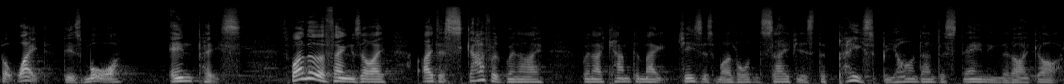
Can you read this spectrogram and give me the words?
But wait, there's more and peace. It's one of the things I, I discovered when I, when I come to make Jesus my Lord and Savior is the peace beyond understanding that I got.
